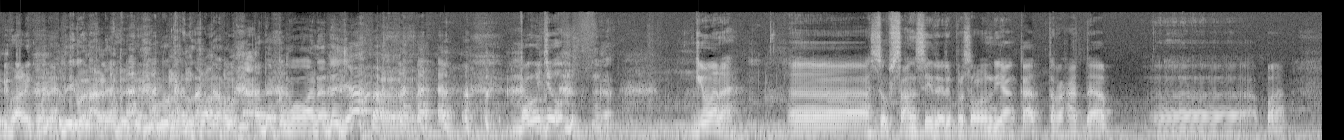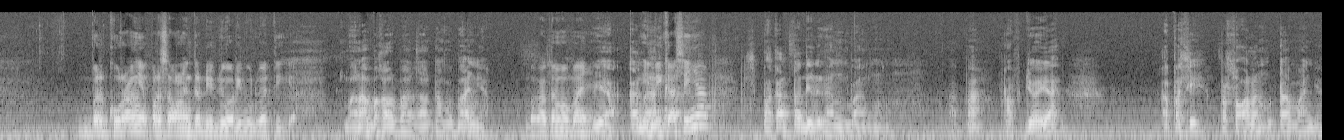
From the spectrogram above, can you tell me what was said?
Dibalik boleh. Di balik. Bukan ada ada kemauan ada jalan. Kang Ucu, gimana eh, substansi dari persoalan diangkat terhadap eh, apa berkurangnya persoalan itu di 2023? Malah bakal bakal tambah banyak. Bakal tambah banyak. Iya, karena- indikasinya Sepakat tadi dengan Bang apa Prof Jo ya. Apa sih persoalan utamanya?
